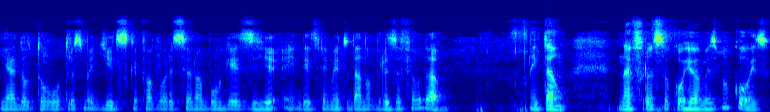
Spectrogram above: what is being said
e adotou outras medidas que favoreceram a burguesia em detrimento da nobreza feudal. Então, na França ocorreu a mesma coisa.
